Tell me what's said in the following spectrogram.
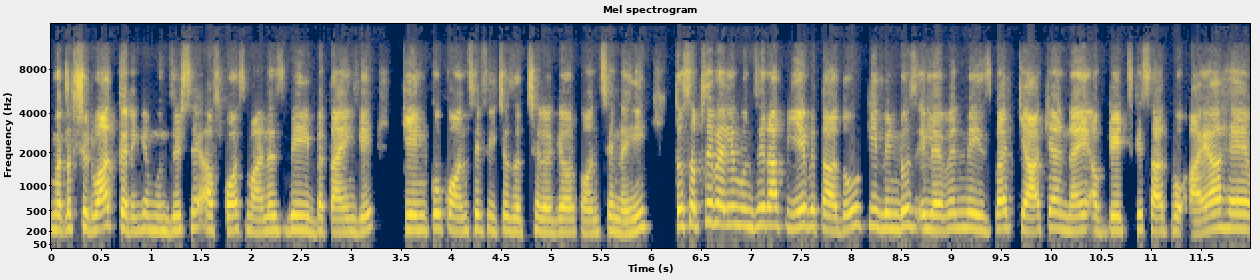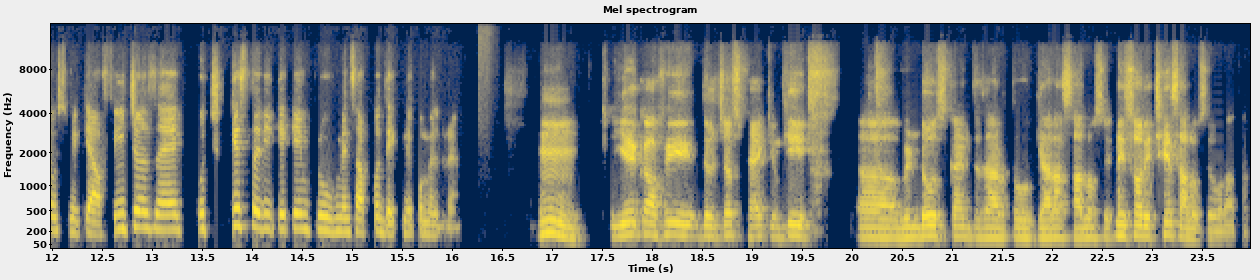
मतलब शुरुआत करेंगे मुंजिर से ऑफ़ कोर्स मानस भी बताएँगे कि इनको कौन से फीचर्स अच्छे लगे और कौन से नहीं। तो सबसे पहले मुंजिर आप ये बता दो कि विंडोज़ 11 में इस बार क्या क्या नए अपडेट्स के साथ वो आया है, उसमें क्या फीचर्स हैं, कुछ किस तरीके के इम्प्रूवमेंट्स आपको देखने को मिल रहे हैं? हम्म ये काफ़ी दिलचस्प है क्योंकि विंडोज़ का इंतज़ार तो 11 सालों से नहीं सॉरी छह सालों से हो रहा था।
